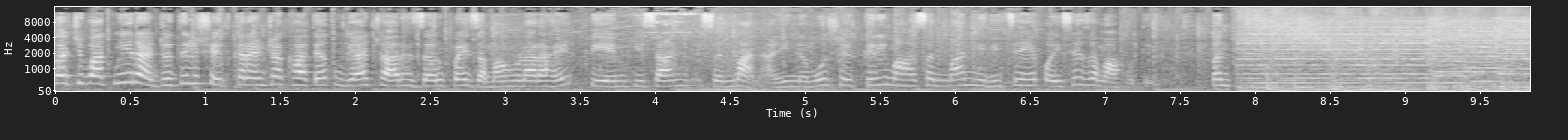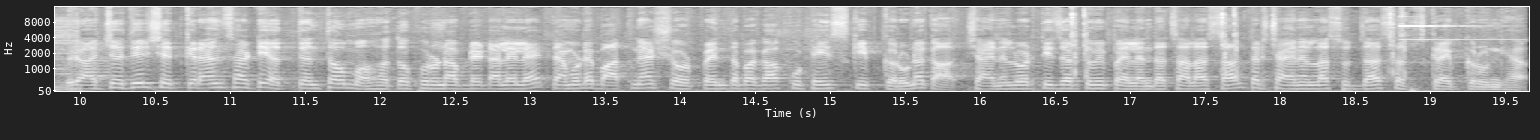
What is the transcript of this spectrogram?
महत्वाची बातमी राज्यातील शेतकऱ्यांच्या खात्यात उद्या चार हजार रुपये जमा होणार आहेत. पीएम किसान सन्मान आणि नमो शेतकरी महासन्मान निधीचे हे पैसे जमा होतील. पण राज्यातील शेतकऱ्यांसाठी अत्यंत महत्त्वपूर्ण अपडेट आलेलं आहे. त्यामुळे बातम्या शेवटपर्यंत बघा. कुठेही स्किप करू नका. चॅनलवरती जर तुम्ही पहिल्यांदाच आला असाल तर चॅनलला सुद्धा सबस्क्राईब करून घ्या.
